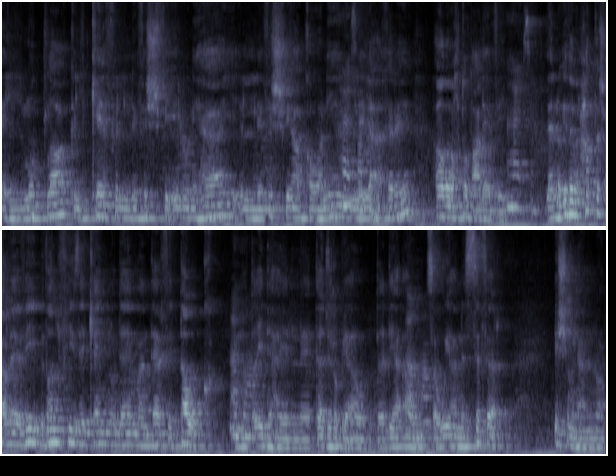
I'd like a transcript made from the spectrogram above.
المطلق الكيف اللي فيش فيه له نهاية اللي فيش فيها قوانين اللي إلى آخره هذا محطوط عليه في. لأنه إذا ما بنحطش عليه في بضل في زي كأنه دائما تعرفي التوق إنه تعيدي هاي التجربة أو تعيديها أو أه. تسويها من الصفر. شيء من هالنوع.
